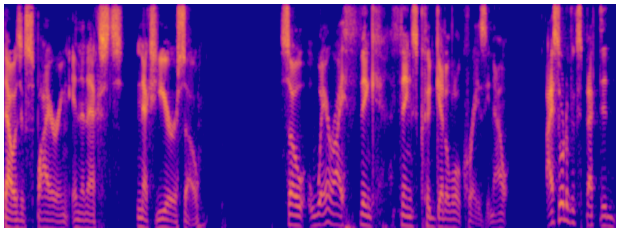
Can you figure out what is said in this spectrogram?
that was expiring in the next next year or so. So, where I think things could get a little crazy. Now, I sort of expected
